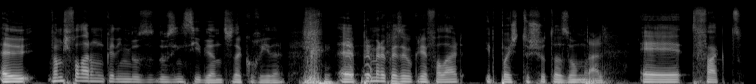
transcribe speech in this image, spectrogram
Uh, vamos falar um bocadinho dos, dos incidentes da corrida. A primeira coisa que eu queria falar, e depois tu chutas uma, é de facto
